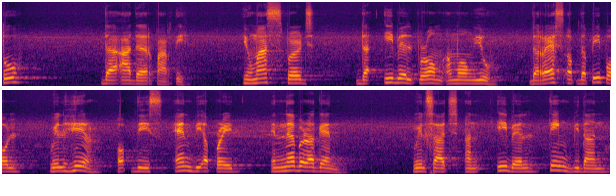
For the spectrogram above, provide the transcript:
to the other party. You must purge the evil from among you. The rest of the people will hear of this and be afraid, and never again will such an evil thing be done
